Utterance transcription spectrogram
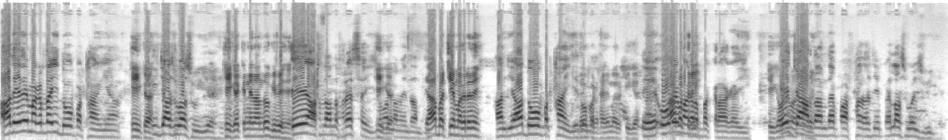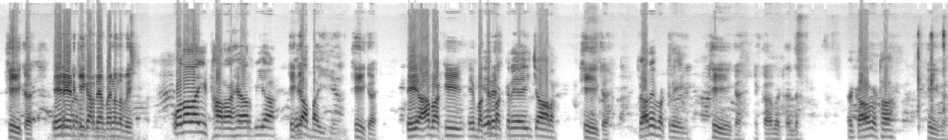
ਆ ਦੇ ਇਹਦੇ ਮਗਰ ਦਾ ਜੀ ਦੋ ਪੱਠਾਂ ਆ ਗਈਆਂ ਠੀਕ ਹੈ ਤੀਜਾ ਸੂਆ ਸੂਈ ਹੈ ਠੀਕ ਹੈ ਕਿੰਨੇ ਦੰਦ ਹੋ ਗਏ ਵੇ ਇਹ ਇਹ 8 ਦੰਦ ਫਰੈਸ਼ ਹੈ ਜੀ ਠੀਕ ਹੈ। ਨਵੇਂ ਦੰਦ ਤੇ ਆ ਬੱਚੇ ਮਗਰੇ ਦੇ? ਹਾਂਜੀ ਆ ਦੋ ਪੱਠਾਂ ਹੀ ਇਹਦੇ ਦੋ ਮਗਰ। ਦੇ ਮਗਰ ਠੀਕ ਹੈ ਤੇ ਉਹਦੇ ਬੱਕਰੀ? ਮਗਰ ਬੱਕਰਾ ਹੈਗਾ ਜੀ। ਠੀਕ ਹੈ ਉਹਦੇ ਇਹ ਚਾਰ ਦੰਦ ਦਾ ਪੱਠਾ ਅਜੇ ਪਹਿਲਾ ਸੂਆ ਹੀ ਸੂਈ ਹੈ ਠੀਕ ਹੈ ਇਹ ਰੇਟ ਕੀ ਕਰਦੇ ਆਪਾਂ ਇਹਨਾਂ ਦਾ ਬਈ? ਉਹਦਾ ਦਾ ਜੀ 18000 ਰੁਪਿਆ ਠੀਕ ਹੈ। ਇਹਦਾ 22000 ਠੀਕ ਹੈ ਤੇ ਆ ਬਾਕੀ ਇਹ ਇਹ ਬੱਕਰੇ? ਬੱਕਰੇ ਆ ਜੀ ਚਾਰ। ਠੀਕ ਹੈ ਚਾਰੇ ਬੱਕਰੇ ਆ ਜੀ। ਠੀਕ ਹੈ ਇੱਕ ਆ ਬੈਠਾ ਇੱਧਰ। ਇੱਕ ਆ ਬੈਠਾ। ਠੀਕ ਹੈ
